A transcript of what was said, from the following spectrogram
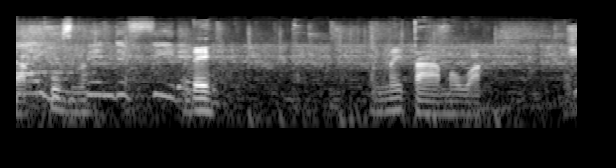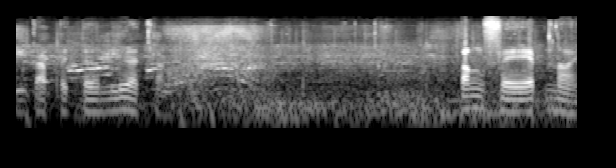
ดักปุ่มนะเดมันไม่ตามมาวะผมกลับไปเติมเลือดก่อนต้องเซฟหน่อย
